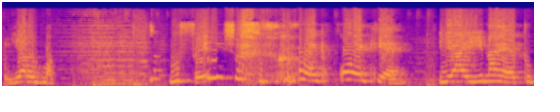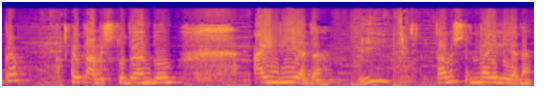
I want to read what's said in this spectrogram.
"Ah, e era alguma não fez? como, é, que- como é que é? E aí, na época, eu tava estudando a Ilíada. Ih, Tava estudando a Ilíada.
